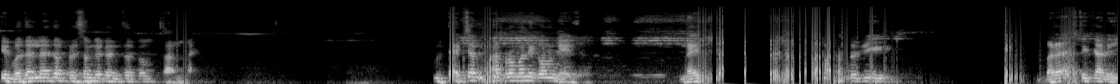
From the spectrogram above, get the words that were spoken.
ते बदलण्याचा प्रसंग त्यांचा तो चालला आहे. त्याच्या मनाप्रमाणे करून घ्यायचं. नाही बऱ्याच ठिकाणी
